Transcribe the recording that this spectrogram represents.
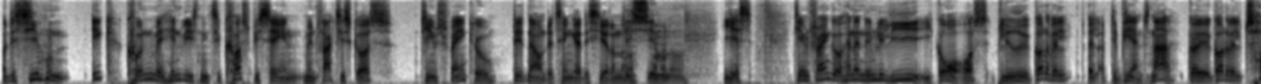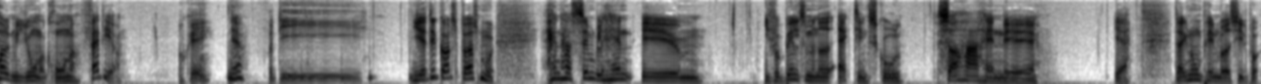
Og det siger hun ikke kun med henvisning til Cosby-sagen, men faktisk også James Franco. Det er et navn, det tænker jeg, det siger der noget. Det siger mig noget. Yes. James Franco, han er nemlig lige i går også blevet godt og vel, eller det bliver han snart, godt og vel 12 millioner kroner fattigere. Okay. Ja. Fordi... Ja, det er et godt spørgsmål. Han har simpelthen, øh, i forbindelse med noget acting school, så har han, øh, ja, der er ikke nogen pæn måde at sige det på.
